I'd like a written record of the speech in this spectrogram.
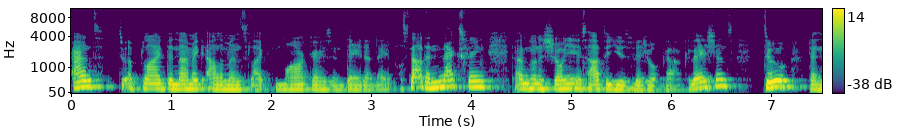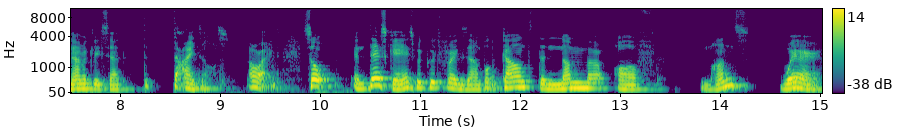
and to apply dynamic elements like markers and data labels. Now, the next thing that I'm going to show you is how to use visual calculations to dynamically set the titles. All right, so in this case, we could, for example, count the number of months where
